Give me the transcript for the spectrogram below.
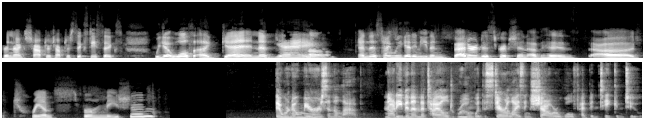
the next chapter, chapter 66. We get Wolf again. Yay. Um, and this time we get an even better description of his uh, transformation. There were no mirrors in the lab, not even in the tiled room with the sterilizing shower Wolf had been taken to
